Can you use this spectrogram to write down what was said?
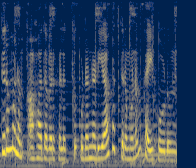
திருமணம் ஆகாதவர்களுக்கு உடனடியாக திருமணம் கைகூடும்.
